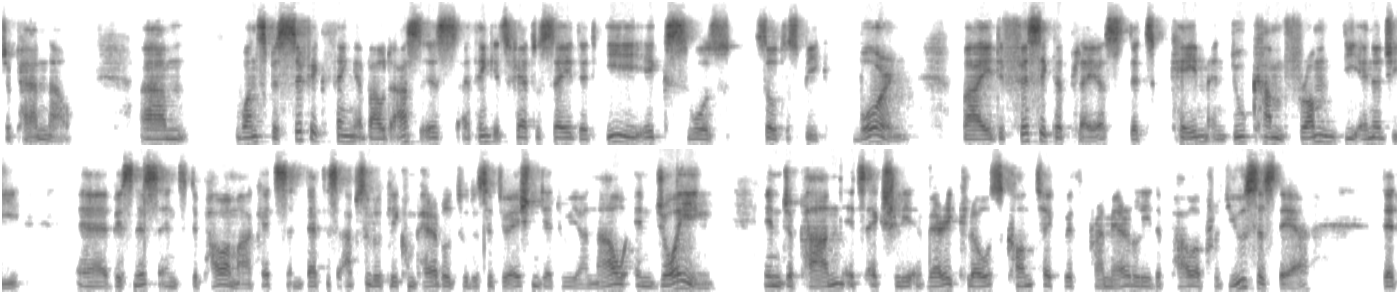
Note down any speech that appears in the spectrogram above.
japan now. Um, one specific thing about us is i think it's fair to say that eex was so to speak born by the physical players that came and do come from the energy uh, business and the power markets. And that is absolutely comparable to the situation that we are now enjoying in Japan. It's actually a very close contact with primarily the power producers there that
